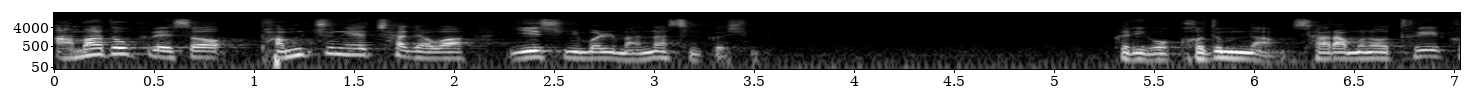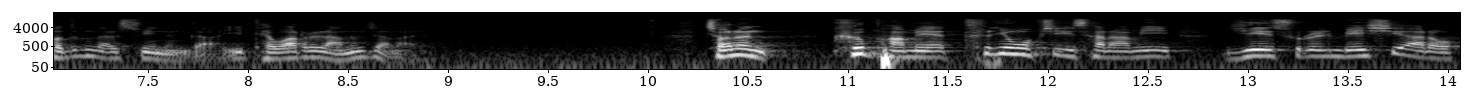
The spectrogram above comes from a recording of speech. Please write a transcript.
아마도 그래서 밤중에 찾아와 예수님을 만났을 것입니다. 그리고 거듭남, 사람은 어떻게 거듭날 수 있는가? 이 대화를 나누잖아요. 저는 그 밤에 틀림없이 이 사람이 예수를 메시아로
